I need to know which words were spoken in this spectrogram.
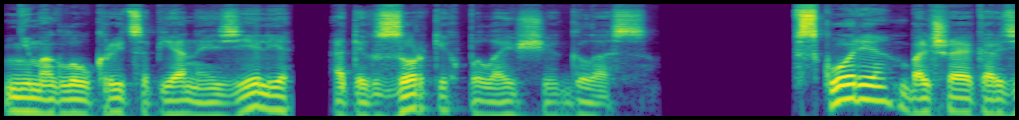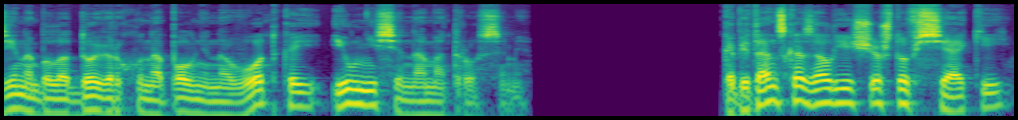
не могло укрыться пьяное зелье от их зорких пылающих глаз. Вскоре большая корзина была доверху наполнена водкой и унесена матросами. Капитан сказал еще, что всякий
